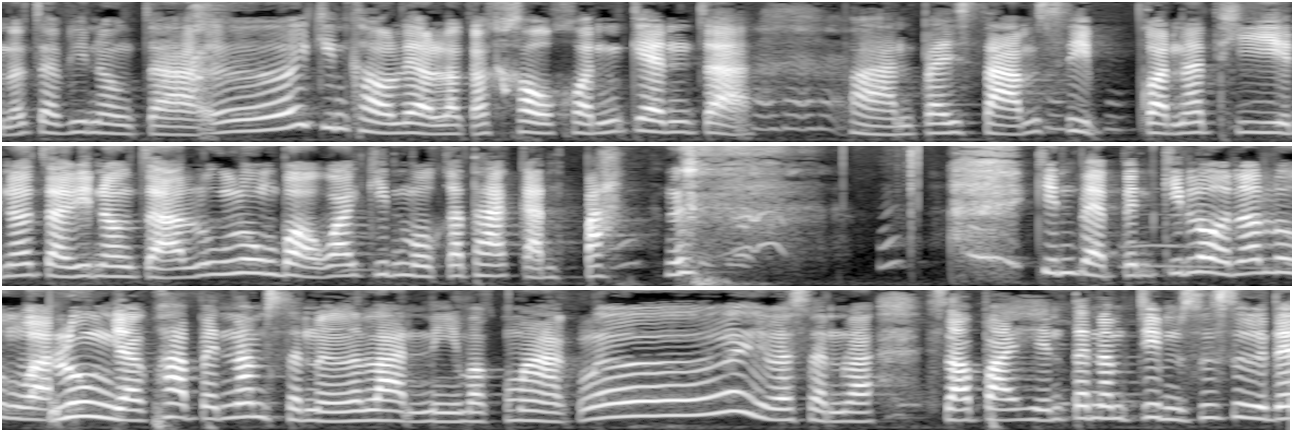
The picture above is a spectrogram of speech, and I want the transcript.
เนาะจ้ะพี่น้องจ้าเอ้ยกินข้าวแล้วแล้วก็เข้าขอนแก่นจ้ะผ่านไปสามสิบกว่านาทีเนอกจากพี่น้องจ๋าลุงลุงบอกว่ากินหมูกระทะกันปะ กินแบบเป็นกิโลนะลุงว่า ลุงอยากพาไปนำเสนอร้านนี้มาก ๆ เลย ว่าสันว่าสาวปลายเห็นแต่น้ำจิ้มซื่อๆได้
